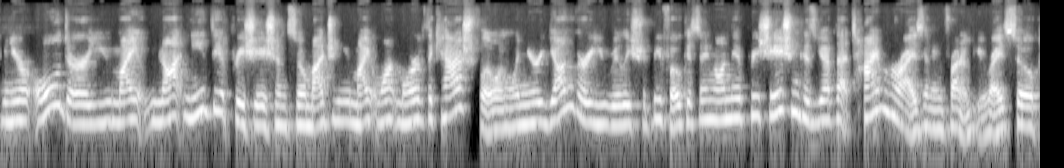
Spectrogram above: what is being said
when you're older you might not need the appreciation so much and you might want more of the cash flow. And when you're younger you really should be focusing on the appreciation because you have that time horizon in front of you right? So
